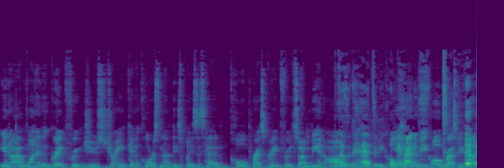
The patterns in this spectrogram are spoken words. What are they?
you know, I wanted a grapefruit juice drink, and of course, none of these places had cold pressed grapefruit. So I'm being all because it had to be cold. it had to be cold pressed because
